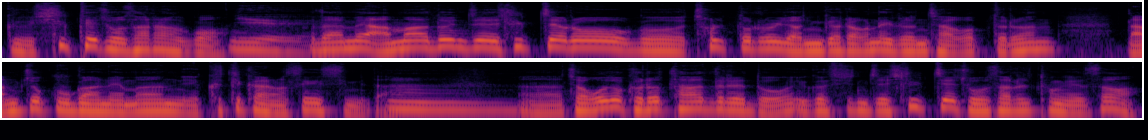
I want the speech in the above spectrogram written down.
그 실태 조사를 하고 예. 그다음에 아마도 이제 실제로 그 철도를 연결하거나 이런 작업들은 남쪽 구간에만 그칠 가능성이 있습니다. 음. 어, 적어도 그렇다 하더라도 이것이 이제 실제 조사를 통해서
